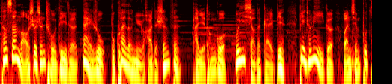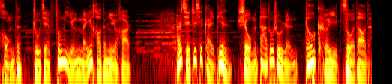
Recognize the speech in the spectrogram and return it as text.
当三毛设身处地的代入不快乐女孩的身份，她也通过微小的改变，变成另一个完全不同的、逐渐丰盈美好的女孩。而且这些改变是我们大多数人都可以做到的。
